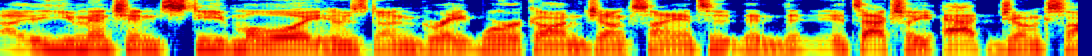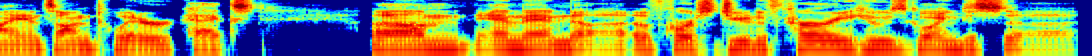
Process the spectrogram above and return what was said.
I, you mentioned Steve Milloy, who's done great work on junk science, and it's actually at junk science on Twitter X. Um, and then, of course, Judith Curry, who's going to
